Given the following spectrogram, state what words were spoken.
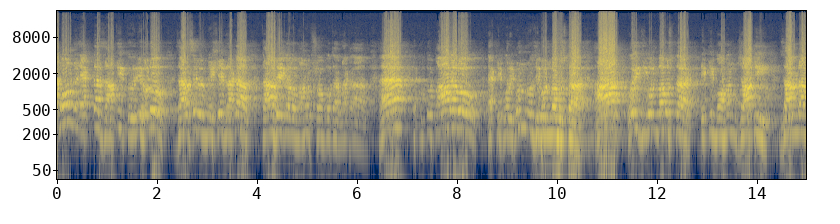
এমন একটা জাতি তৈরি হলো যারা ছিল মেষের রাখাল তারা হয়ে গেল মানব সভ্যতার রাখাল। হ্যাঁ তো পাওয়া গেল একটি পরিপূর্ণ জীবন ব্যবস্থা। আর ওই জীবন ব্যবস্থার একটি মহান জাতি, যার নাম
